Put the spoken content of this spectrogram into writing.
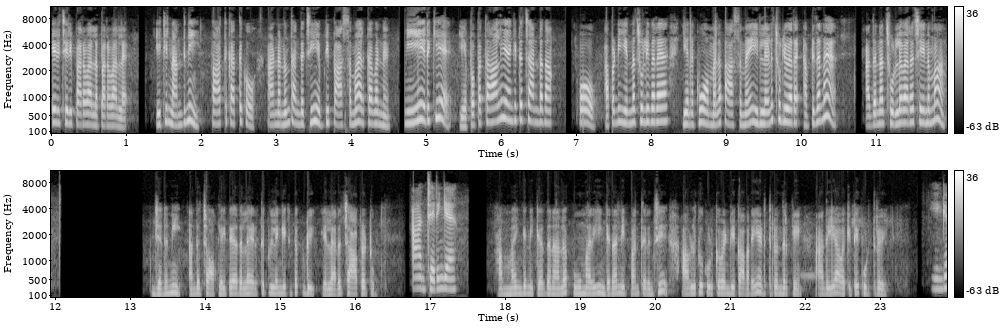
சரி சரி பரவாயில்ல பரவாயில்ல. ஏட்டி நந்தினி பார்த்து கத்துக்கோ. அண்ணனும் தங்கச்சியும் எப்படி பாசமா இருக்கவன்னு. நீ இருக்கியே எப்ப பார்த்தாலும் என்கிட்ட சண்டை தான். ஓ அப்ப நீ என்ன சொல்லி வர? எனக்கும் உன் மேல பாசமே இல்லைன்னு சொல்லி வர. அப்படிதானே? அதை நான் சொல்ல வர செய்யணுமா? ஜனனி அந்த சாக்லேட்டு அதெல்லாம் எடுத்து பிள்ளைங்க கிட்ட குடி. எல்லாரும் சாப்பிடட்டும். ஆ சரிங்க. அம்மா இங்க நிக்கிறதுனால பூமாரி இங்க தான் நிப்பான்னு தெரிஞ்சு அவளுக்கு கொடுக்க வேண்டிய கவரையும் எடுத்துட்டு வந்திருக்கேன். அதையே அவகிட்டே கொடுத்துரு. எங்க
